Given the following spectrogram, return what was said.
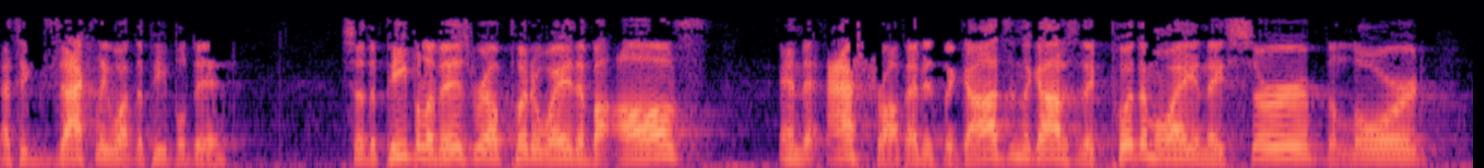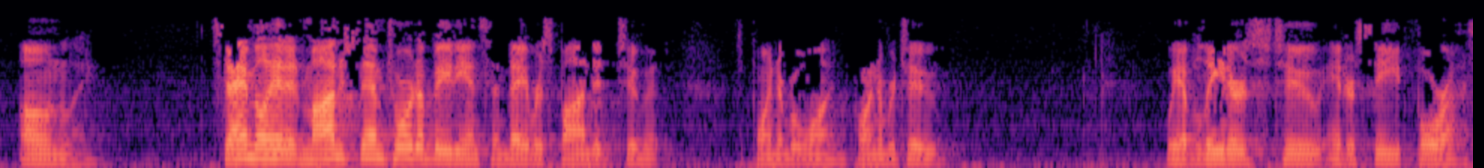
That's exactly what the people did. So the people of Israel put away the Baals and the Ashtaroth, that is, the gods and the goddesses. They put them away and they served the Lord only. Samuel had admonished them toward obedience and they responded to it. That's point number one. Point number two. We have leaders to intercede for us.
